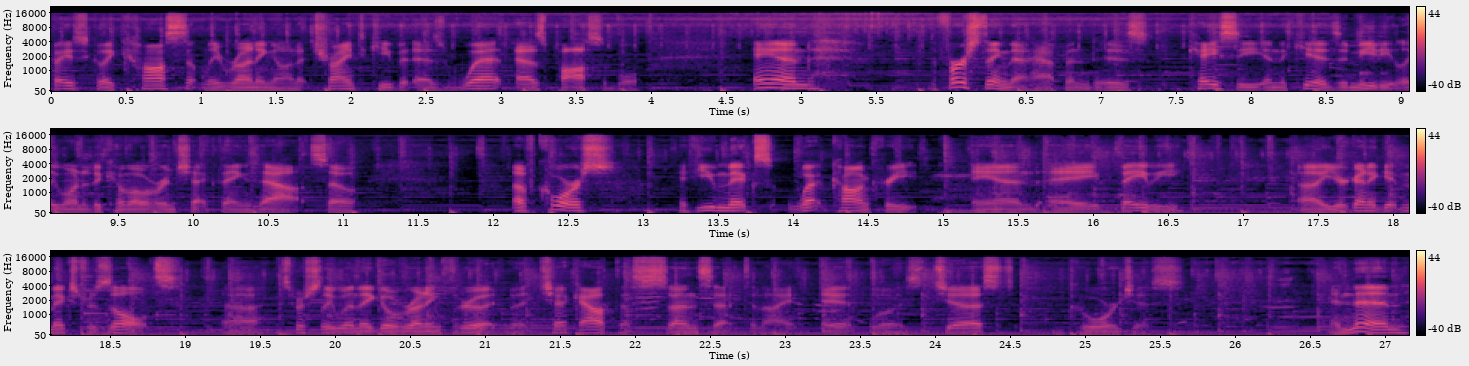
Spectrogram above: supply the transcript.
basically constantly running on it, trying to keep it as wet as possible. And the first thing that happened is Casey and the kids immediately wanted to come over and check things out. So, of course, if you mix wet concrete and a baby, uh, you're going to get mixed results, uh, especially when they go running through it. But check out the sunset tonight. It was just gorgeous. And then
